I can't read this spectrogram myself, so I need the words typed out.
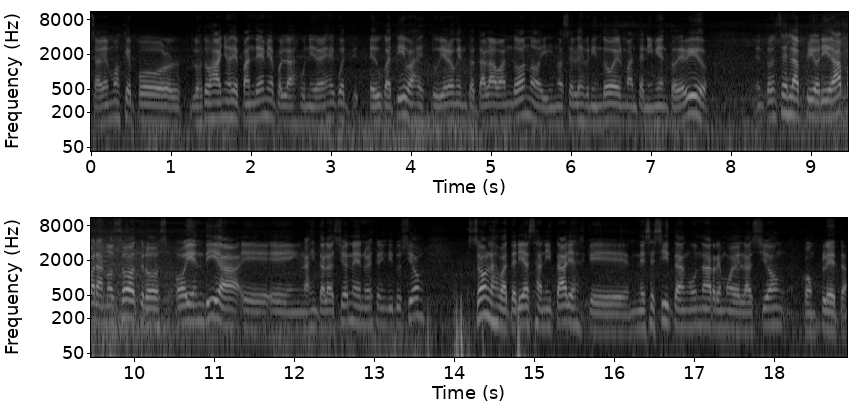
Sabemos que por los dos años de pandemia, pues las unidades educativas estuvieron en total abandono y no se les brindó el mantenimiento debido. Entonces la prioridad para nosotros hoy en día eh, en las instalaciones de nuestra institución son las baterías sanitarias que necesitan una remodelación completa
